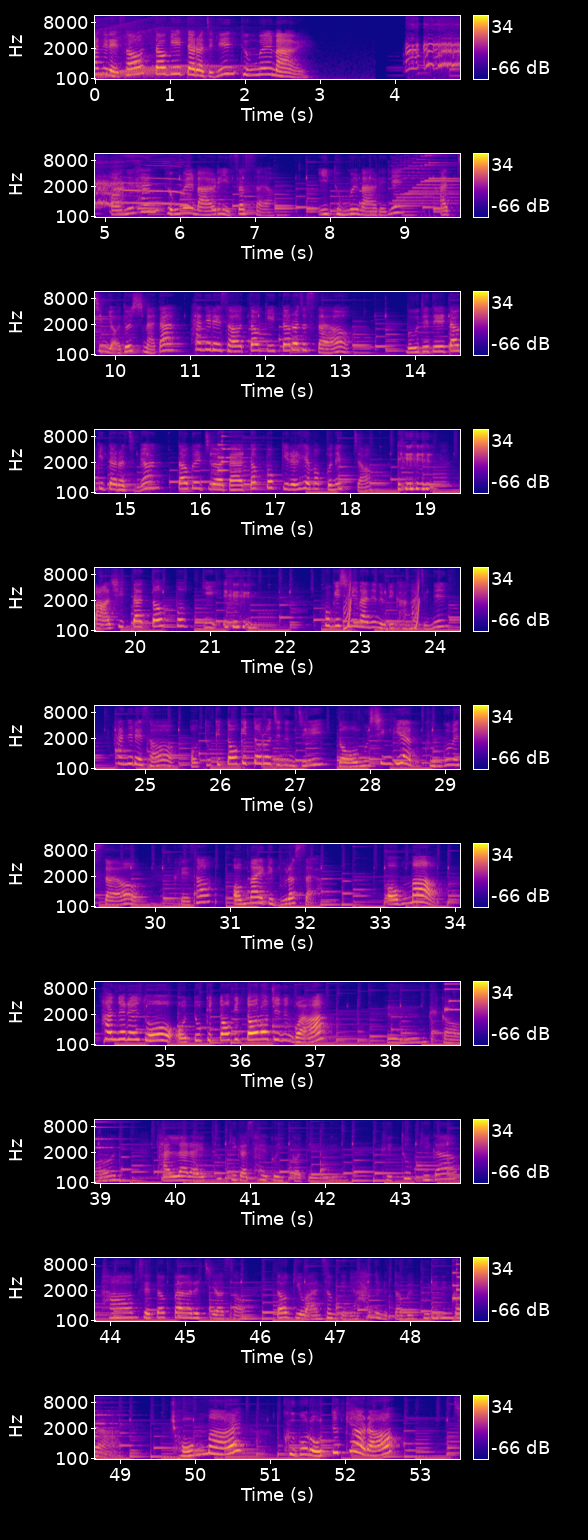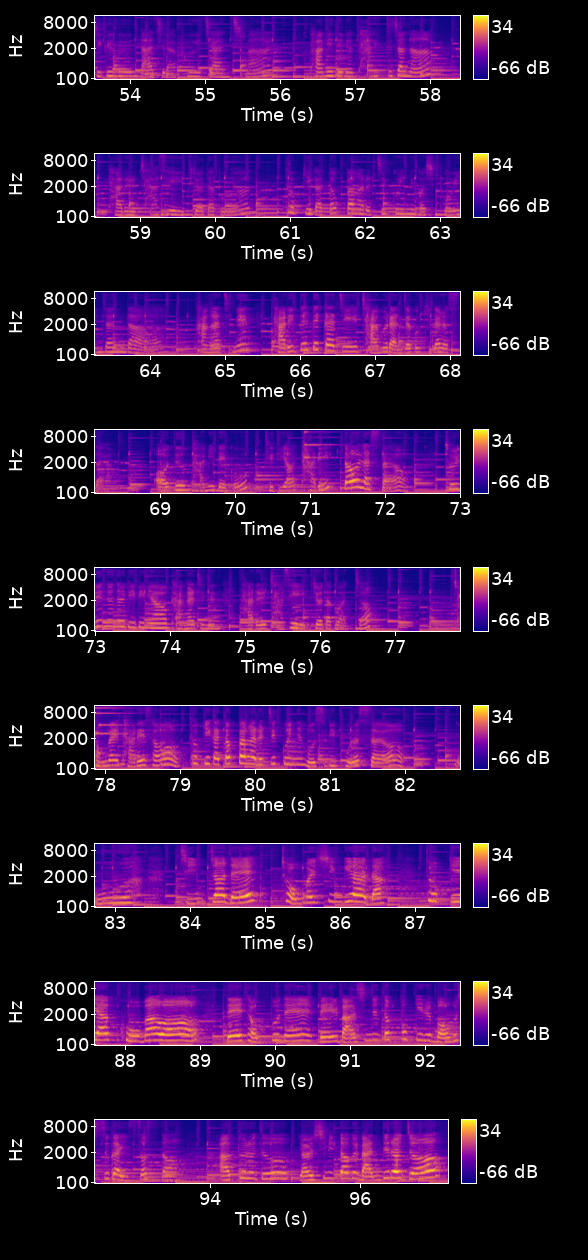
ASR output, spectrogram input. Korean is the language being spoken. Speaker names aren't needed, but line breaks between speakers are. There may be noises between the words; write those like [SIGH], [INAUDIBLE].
하늘에서 떡이 떨어지는 동물 마을. 어느 한 동물 마을이 있었어요. 이 동물 마을에는 아침 8시마다 하늘에서 떡이 떨어졌어요. 모두들 떡이 떨어지면 떡을 주워다 떡볶이를 해 먹곤 했죠. [LAUGHS] 맛있다 떡볶이. [LAUGHS] 호기심이 많은 우리 강아지는 하늘에서 어떻게 떡이 떨어지는지 너무 신기하고 궁금했어요. 그래서 엄마에게 물었어요. 엄마, 하늘에서 어떻게 떡이 떨어지는 거야? 응, 그건 달나라의 토끼가 살고 있거든. 그 토끼가 밤새 떡방아를 찧어서 떡이 완성되면 하늘로 떡을 뿌리는 거야. 정말? 그걸 어떻게 알아? 지금은 낮이라 보이지 않지만 밤이 되면 달이 뜨잖아. 달을 자세히 들여다보면 토끼가 떡방아를 찢고 있는 것이 보인단다. 강아지는 달이 뜰 때까지 잠을 안 자고 기다렸어요. 어두운 밤이 되고 드디어 달이 떠올랐어요. 졸린 눈을 비비며 강아지는 달을 자세히 들여다보았죠. 정말 달에서 토끼가 떡방아를 찢고 있는 모습이 보였어요. 우와, 진짜네. 정말 신기하다. 토끼야, 고마워. 내 덕분에 매일 맛있는 떡볶이를 먹을 수가 있었어. 앞으로도 열심히 떡을 만들어줘. [LAUGHS]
